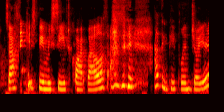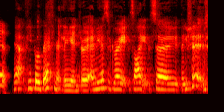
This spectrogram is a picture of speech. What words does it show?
So I think it's been received quite well. I think I think people enjoy it. Yeah, people definitely enjoy it. I mean, it's a great site, so they should.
